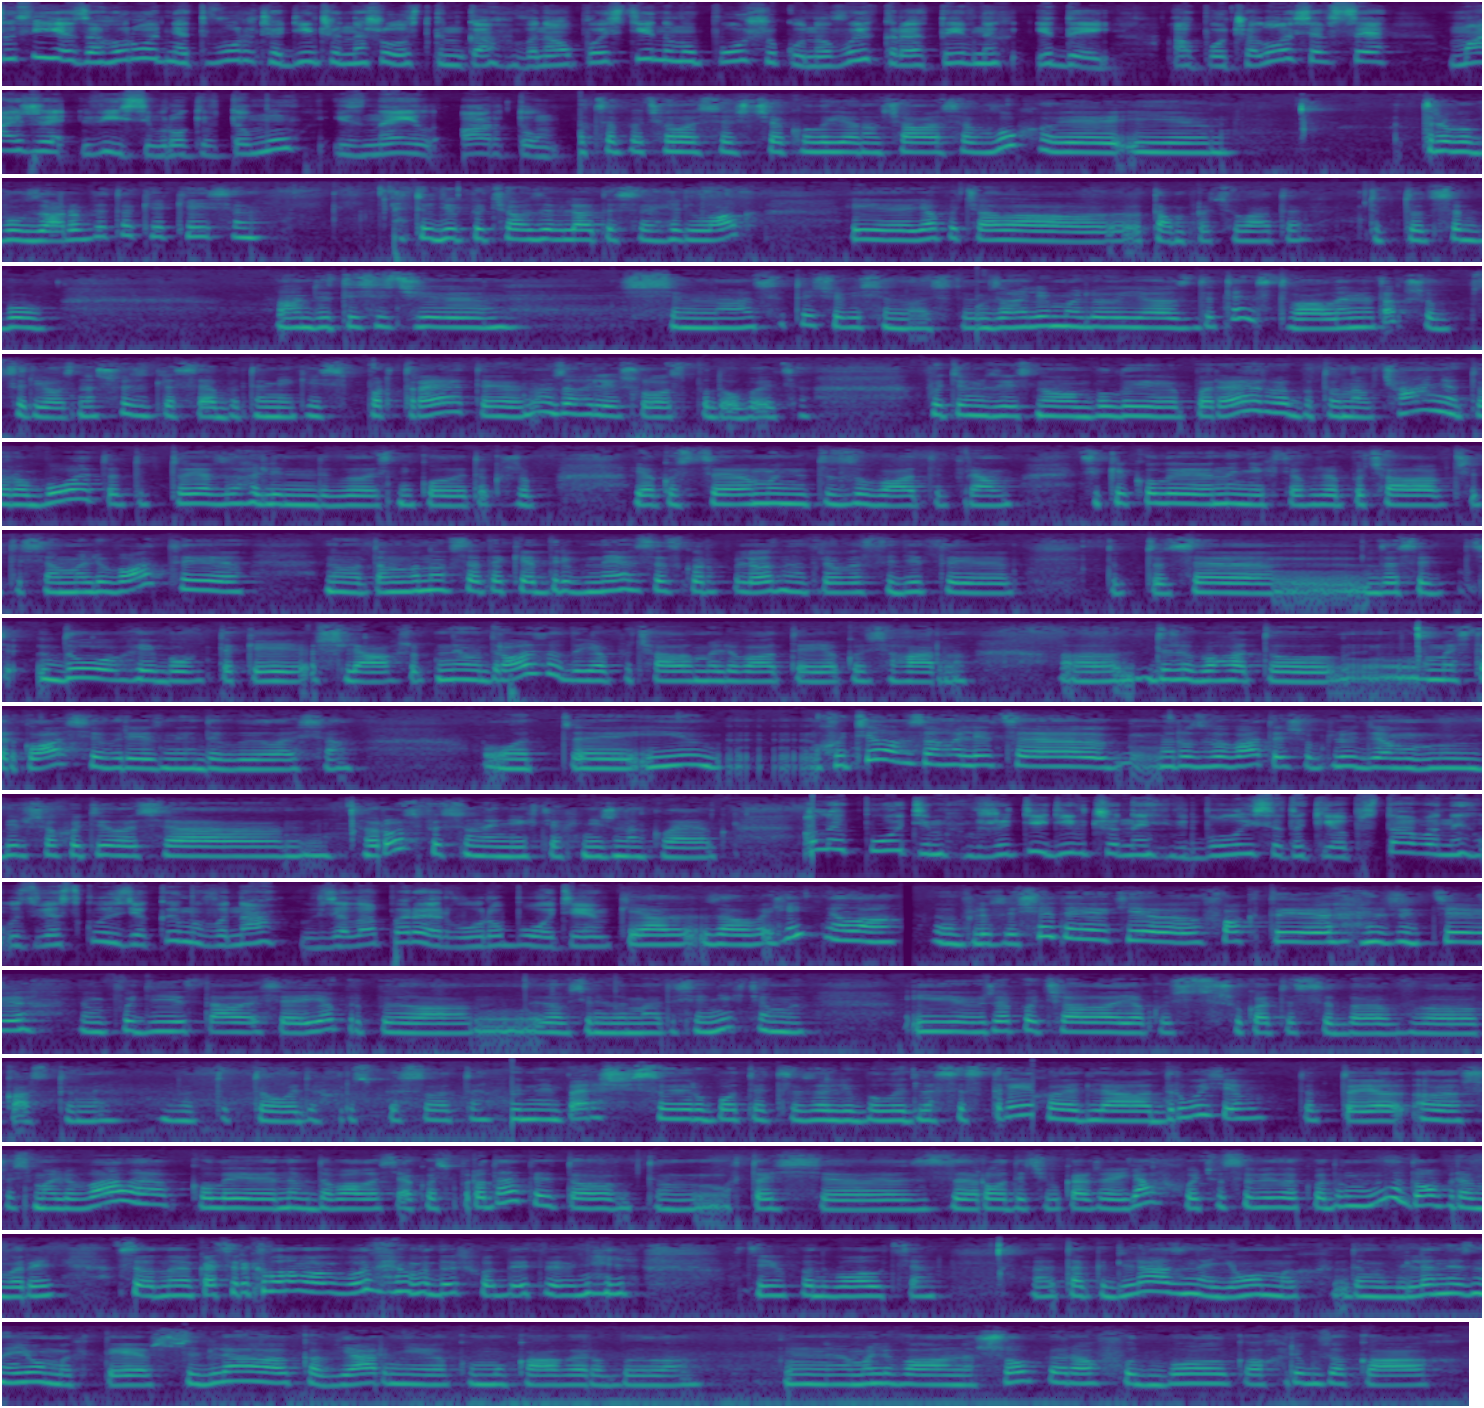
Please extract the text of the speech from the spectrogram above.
Софія Загородня творча дівчина-шосткинка. Вона у постійному пошуку нових креативних ідей. А почалося все майже вісім років тому із нейл арту. Це почалося ще коли я навчалася в Глухові, і треба був заробіток якийсь. Тоді почав з'являтися гель-лак, і я почала там працювати. Тобто, це був 2000... 17 чи 18. Взагалі малюю я з дитинства, але не так, щоб серйозно, щось для себе, там якісь портрети, ну взагалі що сподобається. Потім, звісно, були перерви, бо то навчання, то робота. Тобто я взагалі не дивилась ніколи, так щоб якось це монетизувати. Прям тільки коли на нігтях вже почала вчитися малювати ну там воно все таке дрібне, все скорпульозне, треба сидіти. Тобто це досить довгий був такий шлях, щоб не одразу я почала малювати якось гарно. Дуже багато майстер-класів різних дивилася. От е, і хотіла взагалі це розвивати, щоб людям більше хотілося розпису на нігтях, ніж наклеїк. Але потім в житті дівчини відбулися такі обставини, у зв'язку з якими вона взяла перерву у роботі. Я завагітніла, плюс ще деякі факти життєві там, події сталися. І я припинила зовсім займатися нігтями і вже почала якось шукати себе в кастомі, ну, тобто одяг розписувати. Найперші свої роботи це взагалі були для сестри, для друзів. Тобто я е, щось малювала, коли не вдавалося якось продати, то там хтось е, з родичів каже, я хочу собі таку. Думаю, ну добре, бери, все одно якась реклама буде, будеш ходити в ній в цій футболці. Е, Так, для знайомих, для незнайомих теж, для кав'ярні, кому кави робила. Малювала на шоперах, футболках, рюкзаках.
